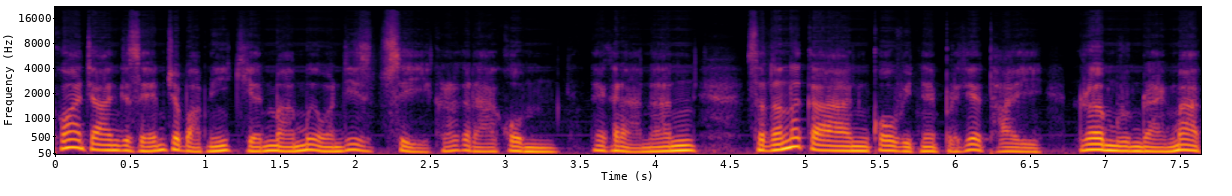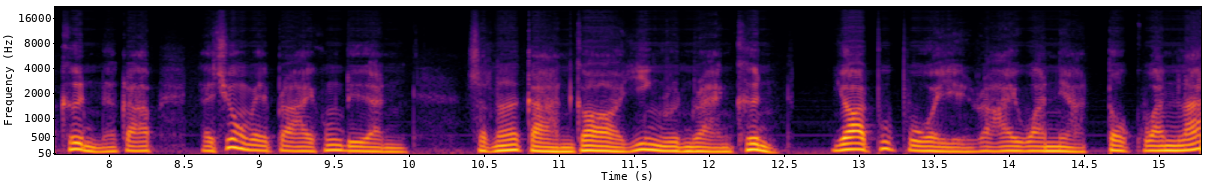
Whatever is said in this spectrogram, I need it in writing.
ของอาจารย์เกษมฉบับนี้เขียนมาเมื่อวันที่ 14 กรกฎาคม ในขณะนั้น สถานการณ์โควิดในประเทศไทยเริ่มรุนแรงมากขึ้นนะครับ แต่ช่วงปลายๆของเดือน สถานการณ์ก็ยิ่งรุนแรงขึ้น ยอดผู้ป่วยรายวันเนี่ยตกวันละ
